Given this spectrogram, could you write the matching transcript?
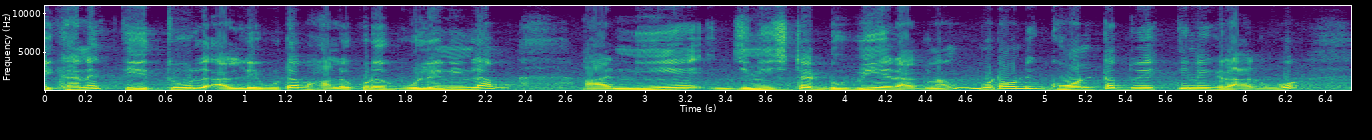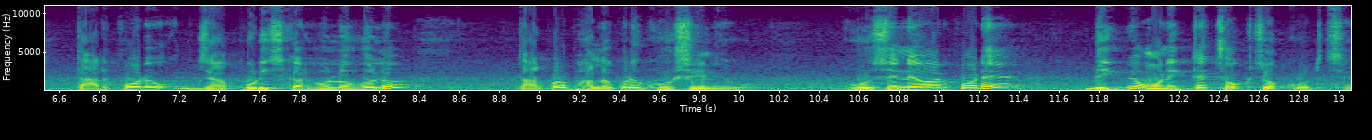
এখানে তেঁতুল আর লেবুটা ভালো করে গুলে নিলাম আর নিয়ে জিনিসটা ডুবিয়ে রাখলাম। মোটামুটি ঘণ্টা দুয়েক তিনেক রাখব, তারপর যা পরিষ্কার হলো হলো, তারপর ভালো করে ঘষে নেব। ঘষে নেওয়ার পরে দেখবে অনেকটা চকচক করছে।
